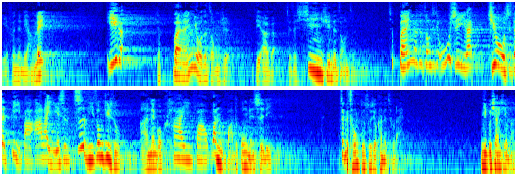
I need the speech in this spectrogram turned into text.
也分成两类，一个叫本有的种子，第二个就是心熏的种子。这本有的种子，就无始以来就是在第八阿赖耶识自体中具足，而能够开发万法的功能势力。这个从读书就看得出来，你不相信吗？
